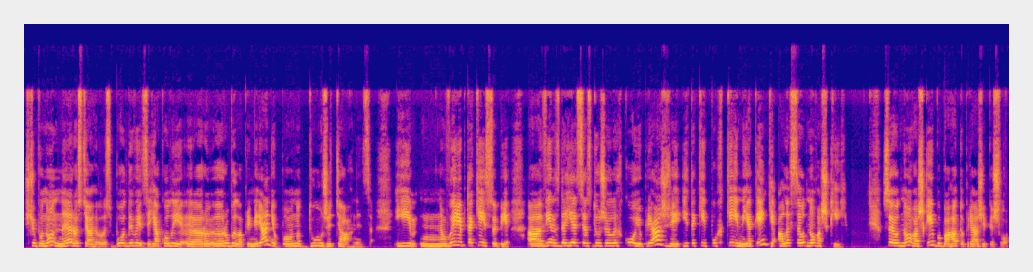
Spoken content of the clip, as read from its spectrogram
щоб воно не розтягувалось. Бо дивіться, я коли е, робила приміряння, бо воно дуже тягнеться. І виріб такий собі, він здається з дуже легкою пряжі і такий пухкий, м'якенький, але все одно важкий. Все одно важкий, бо багато пряжі пішло.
